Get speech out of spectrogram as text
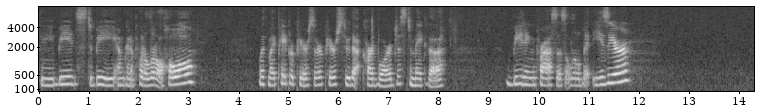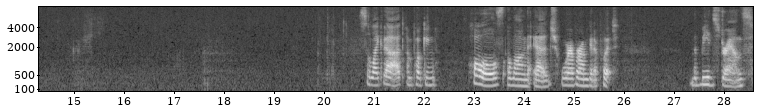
the beads to be, I'm going to put a little hole with my paper piercer, pierce through that cardboard just to make the beading process a little bit easier. So like that, I'm poking holes along the edge wherever I'm going to put the bead strands.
